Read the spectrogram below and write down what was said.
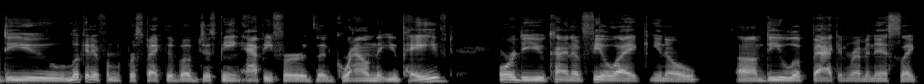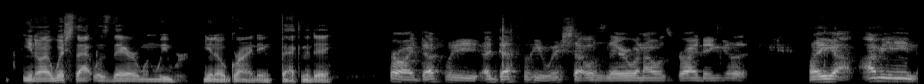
do you look at it from a perspective of just being happy for the ground that you paved or do you kind of feel like you know um, do you look back and reminisce like you know i wish that was there when we were you know grinding back in the day Bro, I definitely, I definitely wish that was there when I was grinding. Like, I mean,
